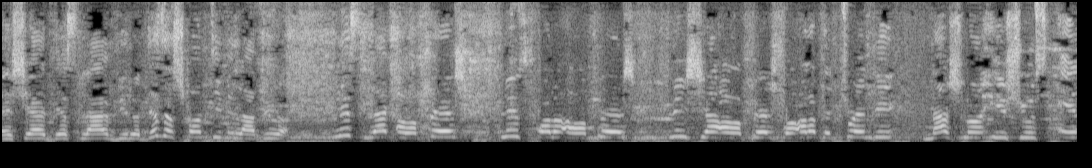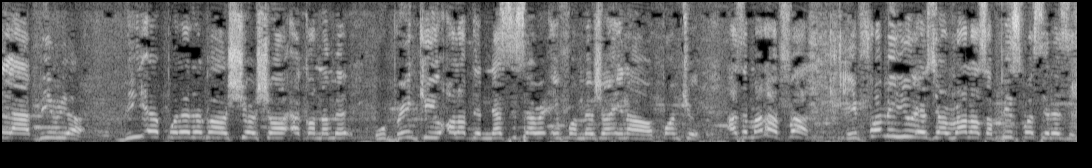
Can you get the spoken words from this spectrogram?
and share this live video. This is Strong TV Liberia. Please like our page. Please follow our page. Please share our page for all of the trendy national issues in Liberia. Be a political, social, economic will bring you all of the necessary information in our country. As a matter of fact, informing you as your right as a peaceful citizen.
